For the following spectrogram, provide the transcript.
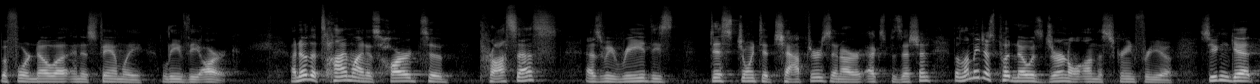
before Noah and his family leave the ark. I know the timeline is hard to process as we read these disjointed chapters in our exposition, but let me just put Noah's journal on the screen for you so you can get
